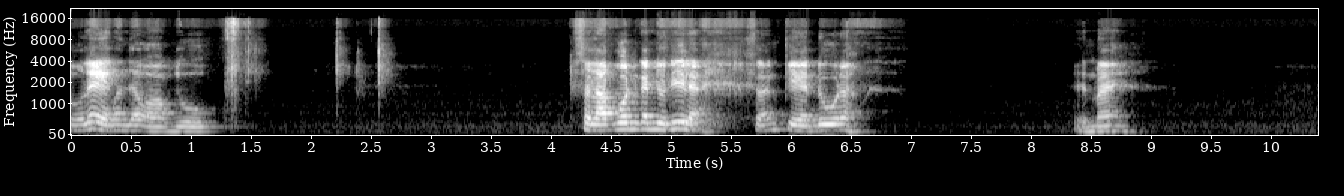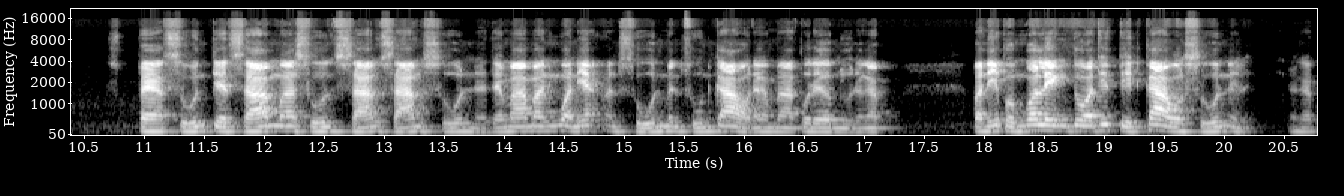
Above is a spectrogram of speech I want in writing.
ตัวเลขมันจะออกอยู่ สลับวนกันอยู่นี่แหละ สังเกตดูนะ เห็นไหมแปดศูนย์เจ็ดสามมาศูนย์สามสามศูนย์แต่มามันงวดเนี้ยมันศูนย์เป็นศูนย์เก้านะครับมาตัวเดิมอยู่นะครับ วันนี้ผมก็เล็งตัวที่ติดเก้ากับศูนย์นี่นะครับ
